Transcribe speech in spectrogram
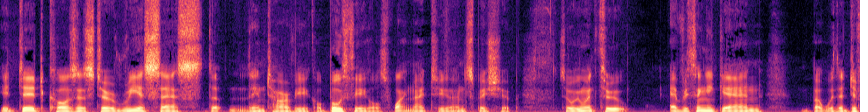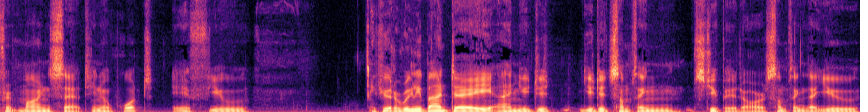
it did cause us to reassess the, the entire vehicle, both vehicles, White Knight 2 and Spaceship. So we went through everything again, but with a different mindset. You know, what if you if you had a really bad day and you did you did something stupid or something that you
